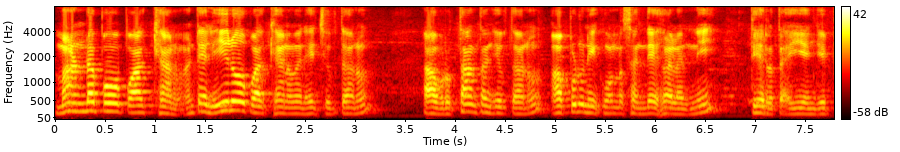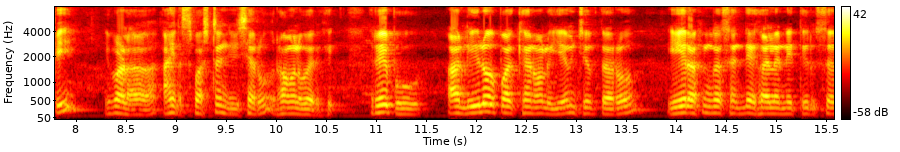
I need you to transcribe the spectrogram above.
మండపోపాఖ్యానం అంటే లీలోపాఖ్యానం అనేది చెబుతాను. ఆ వృత్తాంతం చెబుతాను. అప్పుడు నీకు ఉన్న సందేహాలన్నీ తీరతాయి అని చెప్పి ఇవాళ ఆయన స్పష్టం చేశారు రాముల వారికి. రేపు ఆ లీలోపాఖ్యానంలో ఏం చెబుతారో ఏ రకంగా సందేహాలన్నీ తీరుస్తారో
